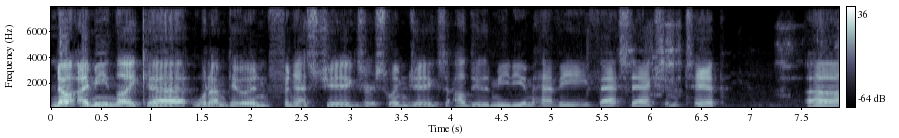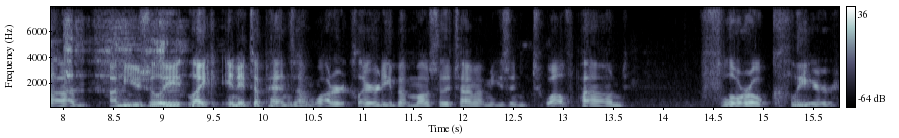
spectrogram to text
no, I mean like uh, when I'm doing finesse jigs or swim jigs, I'll do the medium heavy fast action tip. Um, I'm usually like, and it depends on water clarity, but most of the time I'm using 12 pound fluoro clear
